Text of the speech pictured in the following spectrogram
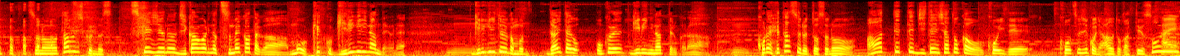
その田淵君のススケジュールの時間割の詰め方がもう結構ギリギリなんだよね。ギリギリというかもう大体遅れ気味になってるからうん。これ下手するとその慌てて自転車とかを漕いで交通事故に遭うとかっていうそういう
